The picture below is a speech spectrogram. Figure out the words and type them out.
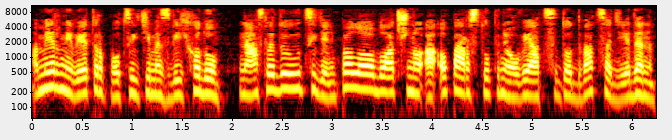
a mierny vietor pocítime z východu. Následujúci deň polooblačno a o pár stupňov viac do 21.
